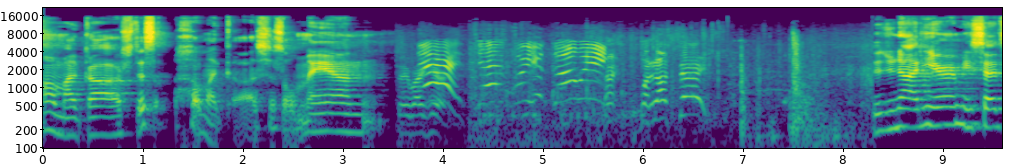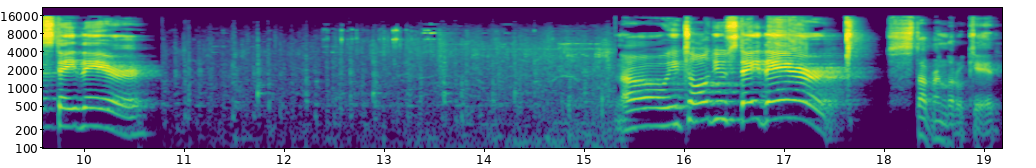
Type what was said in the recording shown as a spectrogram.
Oh my gosh, this, oh my gosh, this old man. Stay right Dad! Dad, where are you going? here. Hey, what did I say? Did you not hear him? He said stay there. No, he told you stay there. Stubborn little kid.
